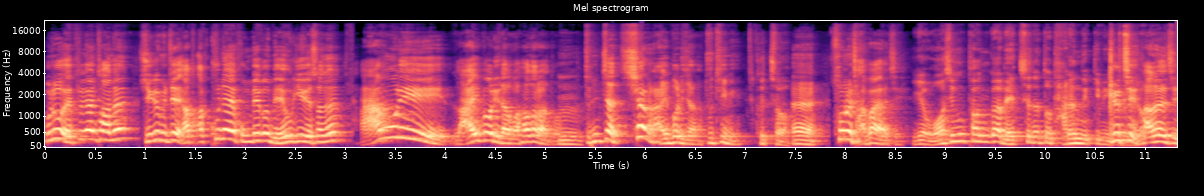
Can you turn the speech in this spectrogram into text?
그리고 애틀랜타는 지금 이제 아- 아쿠냐의 공백을 메우기 위해서는 아무리 라이벌이라고 하 더라도 음. 진짜 치열 라이벌이잖아 두 팀이 그쵸. 예, 손을 잡아야지 이게 워싱턴과 매츠는 또 다른 느낌이거든요. 그렇지 다르지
